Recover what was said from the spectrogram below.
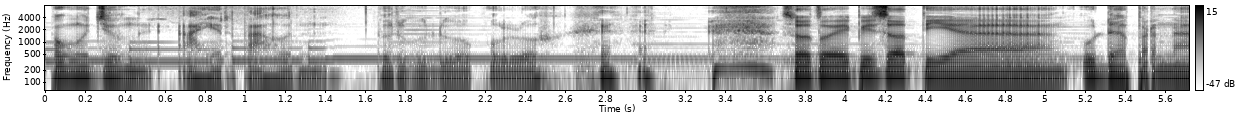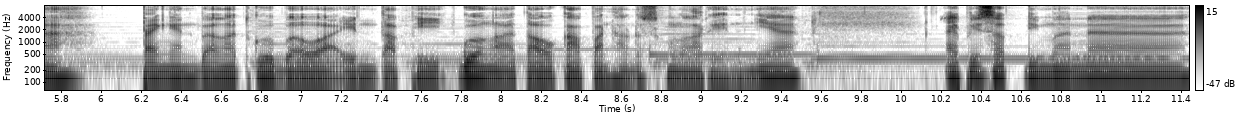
penghujung akhir tahun 2020 Suatu episode yang udah pernah pengen banget gue bawain tapi gue nggak tahu kapan harus ngeluarinnya. Episode di mana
